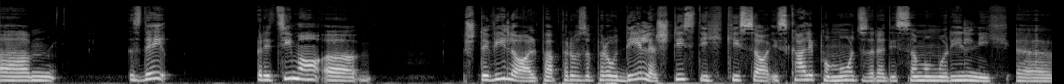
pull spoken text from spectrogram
Um, zdaj, recimo, uh, število ali pa pravzaprav delež tistih, ki so iskali pomoč zaradi samomorilnih eh,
